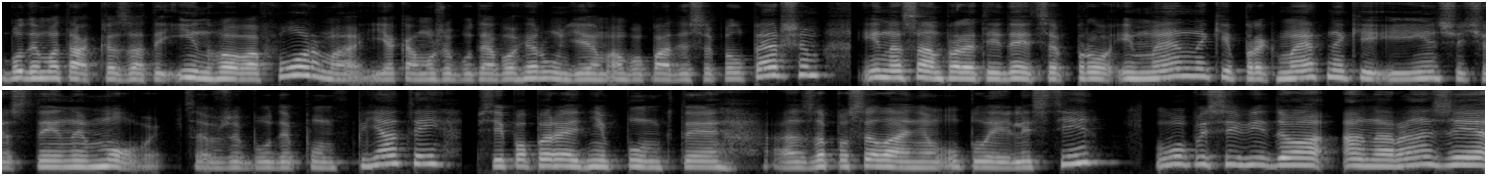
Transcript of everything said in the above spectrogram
будемо так казати, інгова форма, яка може бути або герундієм, або падисипл першим. І насамперед йдеться про іменники, прикметники і інші частини мови. Це вже буде пункт п'ятий. Всі попередні пункти е, за посиланням у плейлісті. В описі відео, а наразі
